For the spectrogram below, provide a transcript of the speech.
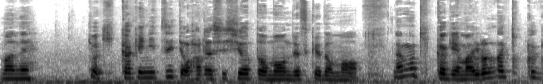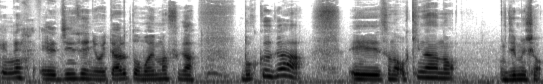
ー、まあね、今日きっかけについてお話ししようと思うんですけども、何のきっかけまあいろんなきっかけね、えー人生においてあると思いますが、僕が、えーその沖縄の事務所、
